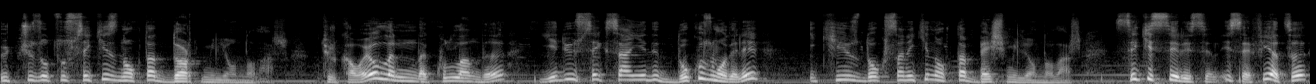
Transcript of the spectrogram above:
338.4 milyon dolar. Türk Hava Yolları'nın da kullandığı 787 9 modeli 292.5 milyon dolar. 8 serisinin ise fiyatı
